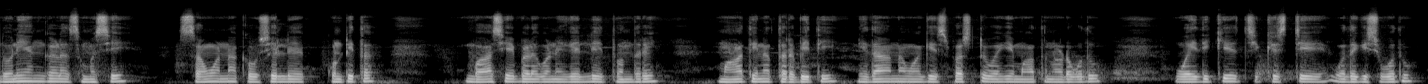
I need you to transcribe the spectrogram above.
ಧ್ವನಿಯಂಗಳ ಸಮಸ್ಯೆ, ಸಂವಹನ ಕೌಶಲ್ಯ ಕುಂಠಿತ, ಭಾಷೆ ಬೆಳವಣಿಗೆಯಲ್ಲಿ ತೊಂದರೆ. ಮಾತಿನ ತರಬೇತಿ, ನಿಧಾನವಾಗಿ, ಸ್ಪಷ್ಟವಾಗಿ ಮಾತನಾಡುವುದು, ವೈದ್ಯಕೀಯ ಚಿಕಿತ್ಸೆ ಒದಗಿಸುವುದು,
